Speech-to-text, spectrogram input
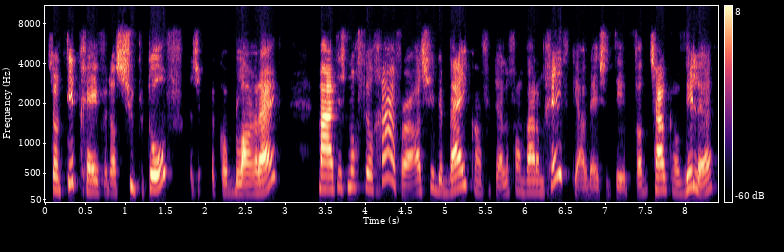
zo'n tip geven, dat is super tof, dat is ook belangrijk. Maar het is nog veel gaver als je erbij kan vertellen van waarom geef ik jou deze tip? Wat zou ik wel willen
